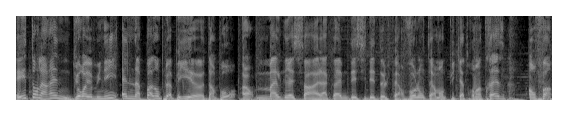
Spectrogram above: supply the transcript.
Et étant la reine du Royaume-Uni, elle n'a pas non plus à payer euh, d'impôts. Alors, malgré ça, elle a quand même décidé de le faire volontairement depuis 93. Enfin,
